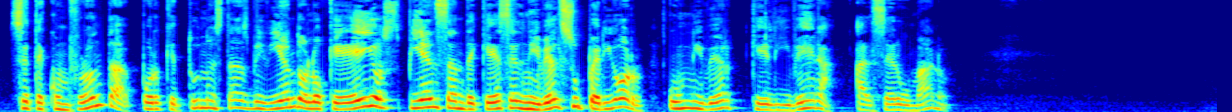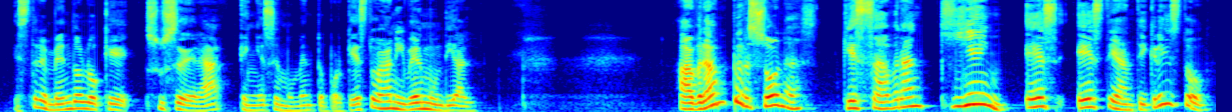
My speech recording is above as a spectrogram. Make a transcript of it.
se te confronta porque tú no estás viviendo lo que ellos piensan de que es el nivel superior un nivel que libera al ser humano. Es tremendo lo que sucederá en ese momento, porque esto es a nivel mundial. Habrán personas que sabrán quién es este anticristo.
